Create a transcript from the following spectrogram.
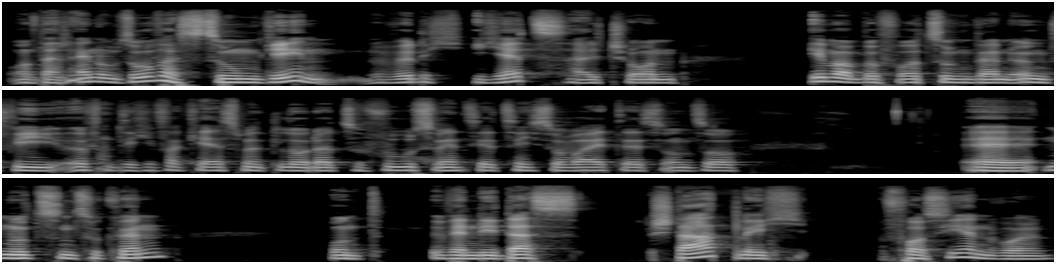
Und allein um sowas zu umgehen, würde ich jetzt halt schon immer bevorzugen, dann irgendwie öffentliche Verkehrsmittel oder zu Fuß, wenn es jetzt nicht so weit ist und so, äh, nutzen zu können. Und wenn die das staatlich forcieren wollen,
